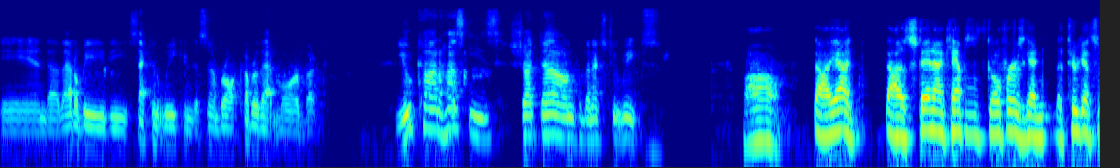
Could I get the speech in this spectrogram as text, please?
and uh, that'll be the second week in December. I'll cover that more. But UConn Huskies shut down for the next two weeks. Wow. Uh, yeah, staying on campus with Gophers again. The two gets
